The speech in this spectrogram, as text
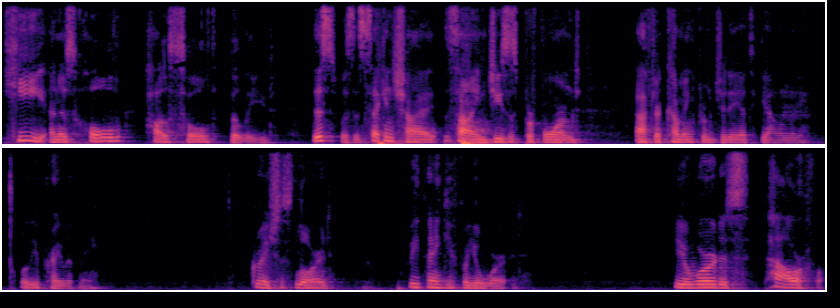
he and his whole household believed. This was the second chi- sign Jesus performed after coming from Judea to Galilee. Will you pray with me? Gracious Lord, we thank you for your word. Your word is powerful.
